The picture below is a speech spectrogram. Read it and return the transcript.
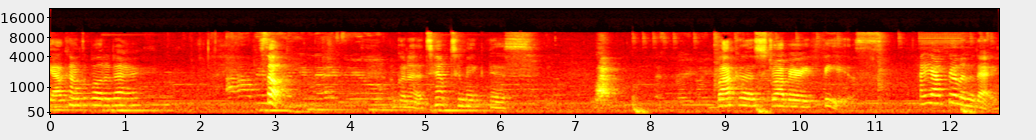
Y'all comfortable today? So, I'm gonna attempt to make this vodka strawberry fizz. How y'all feeling today?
